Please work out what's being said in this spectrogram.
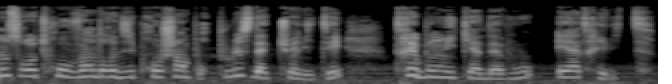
On se retrouve vendredi prochain pour plus d'actualités. Très bon week-end à vous et à très vite.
